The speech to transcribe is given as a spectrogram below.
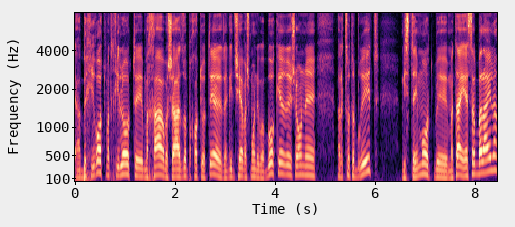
הבחירות מתחילות מחר בשעה הזו פחות או יותר, נגיד 7-8 בבוקר, שעון ארצות הברית, מסתיימות במתי? 10 בלילה?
